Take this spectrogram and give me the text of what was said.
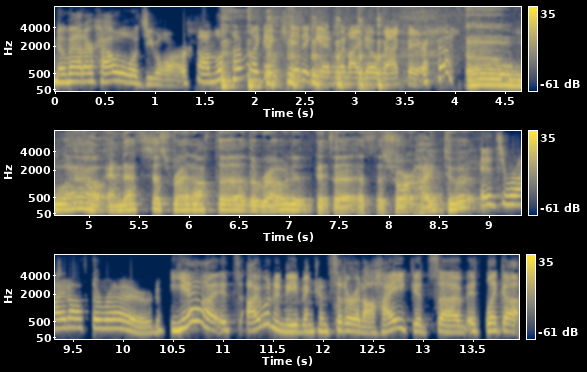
no matter how old you are. I'm, I'm like a kid again when I go back there. oh wow! And that's just right off the the road. It's a it's a short hike to it. It's right off the road. Yeah, it's. I wouldn't even consider it a hike. It's um, it's like a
